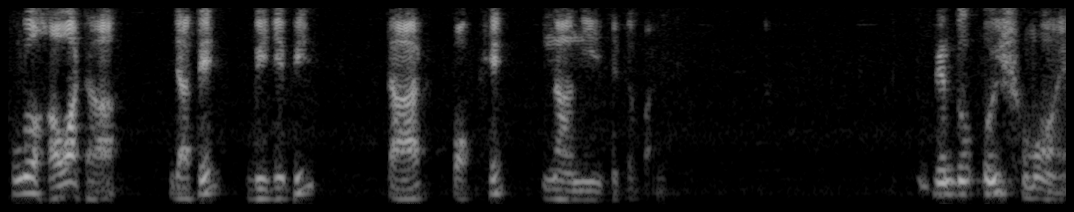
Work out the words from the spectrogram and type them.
পুরো হাওয়াটা যাতে বিজেপি তার পক্ষে না নিয়ে যেতে পারে। কিন্তু ওই সময়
